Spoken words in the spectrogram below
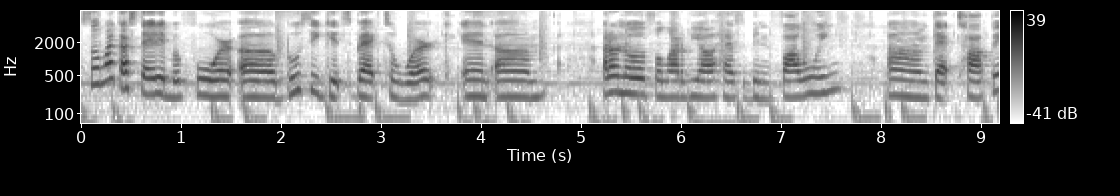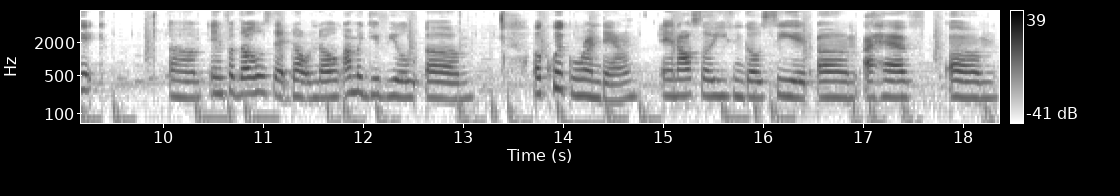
So, like I stated before, uh, Boosie gets back to work, and um, I don't know if a lot of y'all has been following um, that topic. Um, and for those that don't know, I'm gonna give you um, a quick rundown, and also you can go see it. Um, I have um,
